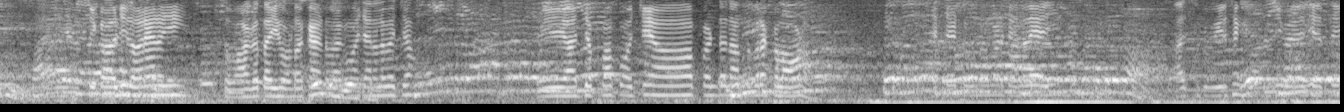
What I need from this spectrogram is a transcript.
ਸਤਿ ਸ਼੍ਰੀ ਅਕਾਲ ਜੀ ਸਾਰਿਆਂ ਨੂੰ ਜੀ। ਸਵਾਗਤ ਹੈ ਜੀ ਤੁਹਾਡਾ ਘੈਂਟ ਵਗਵਾ ਚੈਨਲ ਵਿੱਚ। ਤੇ ਅੱਜ ਆਪਾਂ ਪਹੁੰਚੇ ਆ ਪਿੰਡ ਅਨੰਦਪੁਰ, ਕਲੌੜ। ਇੱਥੇ ਟੂਰਨਾਮੈਂਟ ਚੱਲ ਰਿਹਾ ਜੀ। ਅੱਜ ਸੁਖਵੀਰ ਸਿੰਘ ਜੀ ਹੋਇਆ ਜੀ ਇੱਥੇ।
